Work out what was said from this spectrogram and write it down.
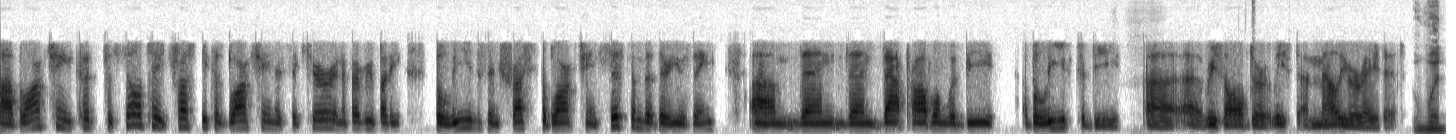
Uh, blockchain could facilitate trust because blockchain is secure, and if everybody believes and trusts the blockchain system that they're using, um, then then that problem would be believed to be uh, uh, resolved or at least ameliorated. Would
